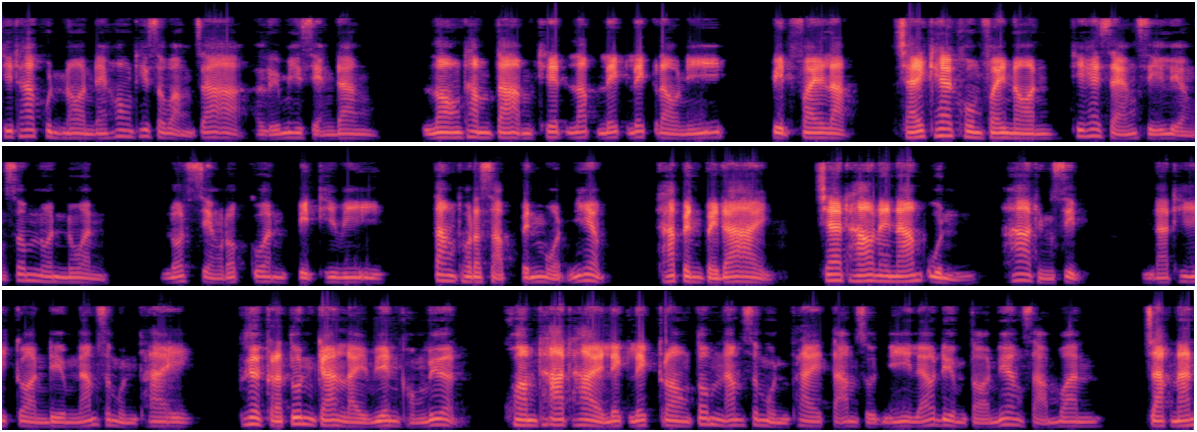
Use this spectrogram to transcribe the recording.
ที่ถ้าคุณนอนในห้องที่สว่างจ้า หรือมีเสียงดัง ลองทำตามเคล็ดลับเล็กๆเหล่านี้ ปิดไฟหลัก ใช้แค่โคมไฟนอนที่ให้แสงสีเหลืองส้มนวลนวลลดเสียงรบกวนปิดทีวี ตั้งโทรศัพท์เป็นโหมดเงียบ ถ้าเป็นไปได้ แช่เท้าในน้ำอุ่น 5-10 นาทีก่อนดื่มน้ำสมุนไพรเพื่อกระตุ้นการไหลเวียนของเลือด ความท้าทายเล็กๆกรองต้มน้ำสมุนไพรตามสูตรนี้แล้วดื่มต่อเนื่อง 3 วัน จากนั้น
